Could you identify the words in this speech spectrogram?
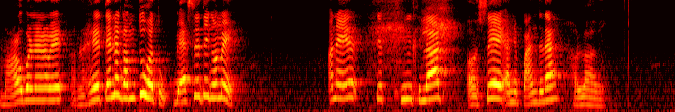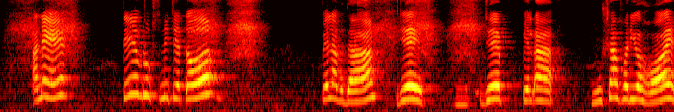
માળો બનાવે, રહે તેને ગમતું હતું, બેસે તે ગમે. અને તે ખિલખિલાટ હસે અને પાંદડા હલાવે. અને તે વૃક્ષ નીચે તો પેલા બધા જે જે પેલા મુસાફરીઓ હોય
